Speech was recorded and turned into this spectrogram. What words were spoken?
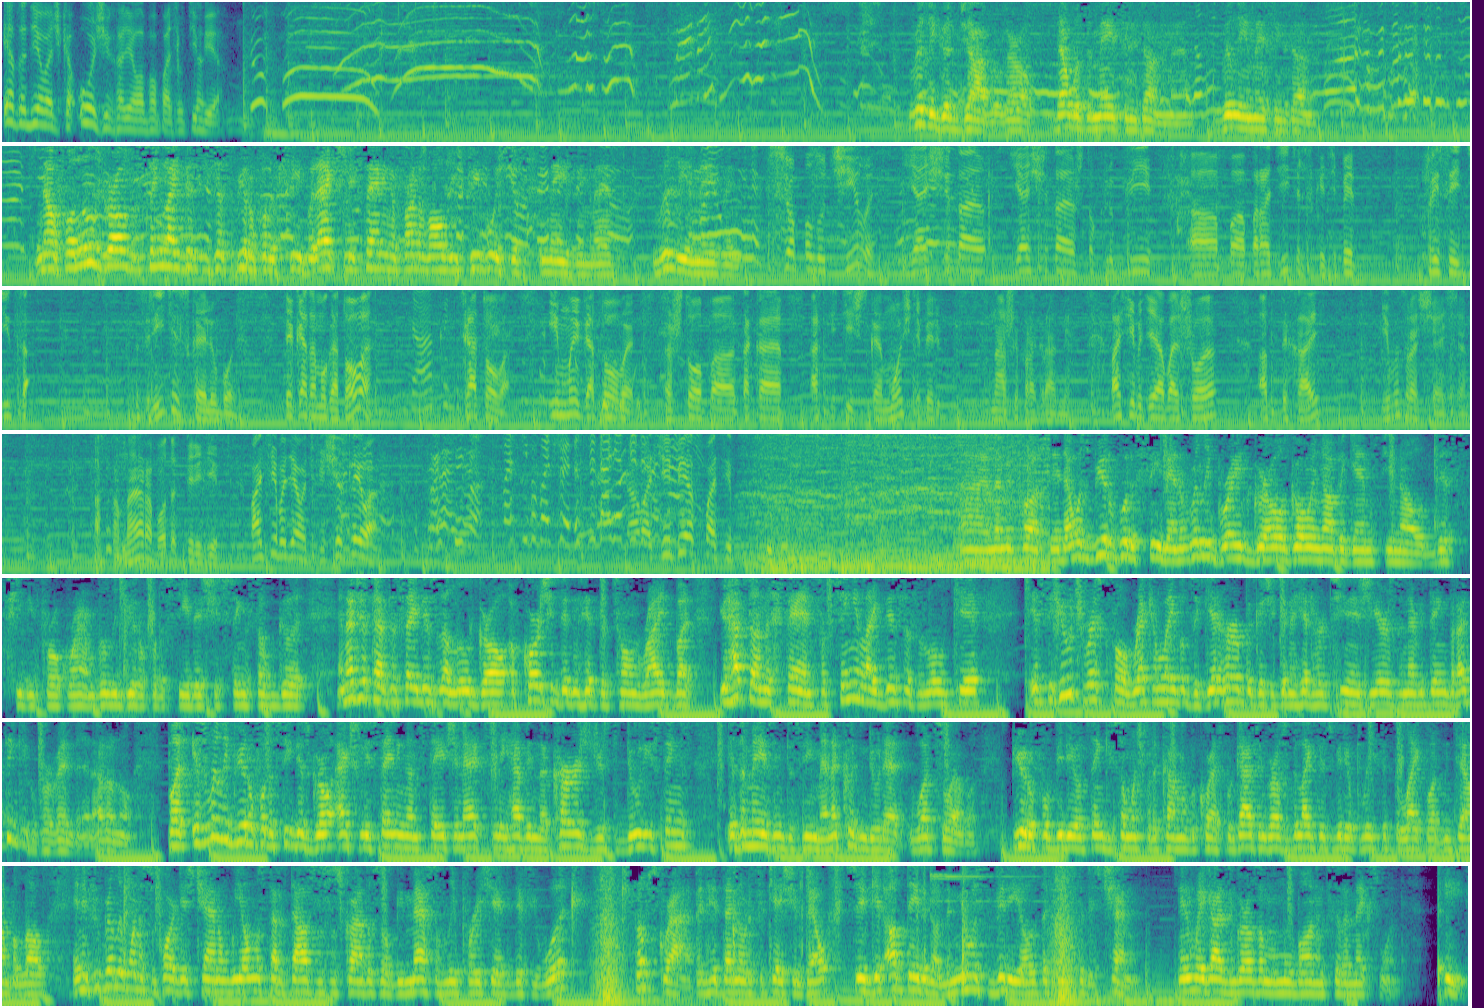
эта девочка очень хотела попасть к тебе. Really good job, girl. That was amazing done, man. Really amazing done. Now, for a little girl to sing like this is just beautiful to see, but actually standing in front of all these people is just amazing, man. Really amazing. все получилось. Я считаю, я считаю, что к любви э, по, по родительской теперь присоединится зрительская любовь. Ты к этому готова? Да, конечно. Готова. И мы готовы, что э, такая артистическая мощь теперь в нашей программе. Спасибо тебе большое. Отдыхай и возвращайся. Основная работа впереди. Спасибо, девочки. Счастливо. Спасибо. Спасибо большое. До свидания. Давай, тебе спасибо. Let me pause it. That was beautiful to see, man. A really brave girl going up against, you know, this TV program. Really beautiful to see that she sings so good. And I just have to say, this is a little girl. Of course, she didn't hit the tone right, but you have to understand, for singing like this as a little kid, it's a huge risk for a record label to get her because you're gonna hit her teenage years and everything, but I think you can prevent that. I don't know. But it's really beautiful to see this girl actually standing on stage and actually having the courage just to do these things. It's amazing to see, man. I couldn't do that whatsoever. Beautiful video. Thank you so much for the comment request. But guys and girls, if you like this video, please hit the like button down below. And if you really want to support this channel, we almost at a thousand subscribers, so it'd be massively appreciated if you would subscribe and hit that notification bell so you get updated on the newest videos that comes to this channel. Anyway, guys and girls, I'm gonna move on into the next one. Peace.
